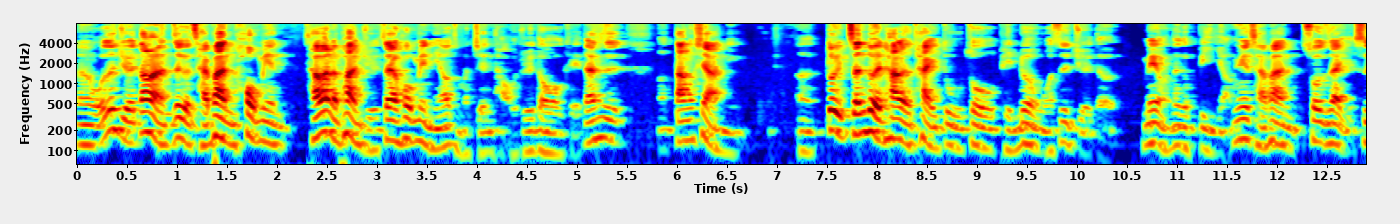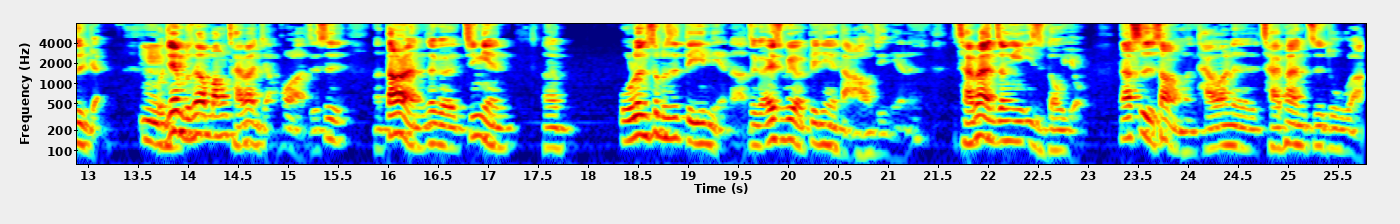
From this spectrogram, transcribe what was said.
嗯，我是觉得，当然，这个裁判后面裁判的判决在后面你要怎么检讨，我觉得都 OK。但是，呃，当下你，呃，对针对他的态度做评论，我是觉得没有那个必要。因为裁判说实在也是人。嗯。我今天不是要帮裁判讲话，只是，呃，当然，这个今年，呃，无论是不是第一年啊，这个 SBL 毕竟也打了好几年了，裁判争议一直都有。那事实上，我们台湾的裁判制度啊，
